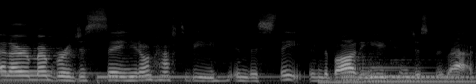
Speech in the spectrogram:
And I remember just saying, you don't have to be in this state in the body. You can just relax.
